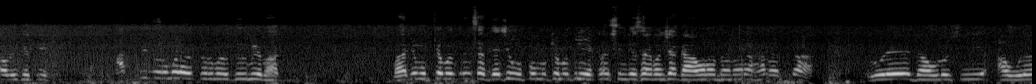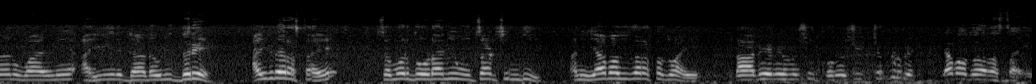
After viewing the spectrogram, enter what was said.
तालुक्यातील अगदी दुर्मिळ दुर्मळ दुर्मिळ भाग. माजी मुख्यमंत्री सध्याचे उपमुख्यमंत्री एकनाथ शिंदे साहेबांच्या गावाला जाणारा हा रस्ता. रुळे गावडोशी आवळण वाळणे आहीर गाडवली दरे आईकडे रस्ता आहे. समोर दोडानी उचाड शिंदी आणि या बाजूचा रस्ता जो आहे दाबे रेणुशी खोरोशी चतुर्भे या बाजूचा रस्ता आहे.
